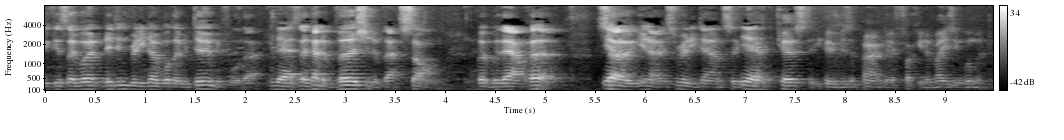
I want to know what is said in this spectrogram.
because they weren't they didn't really know what they were doing before that Mm. Yeah. because they had a version of that song but without her. So you know it's really down to Yeah. Kirsty, who is apparently a fucking amazing woman.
